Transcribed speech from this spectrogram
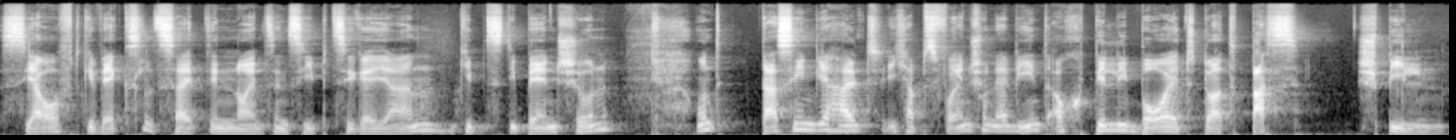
sehr oft gewechselt seit den 1970er Jahren, gibt es die Band schon. Und da sehen wir halt, ich habe es vorhin schon erwähnt, auch Billy Boyd dort Bass spielen.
